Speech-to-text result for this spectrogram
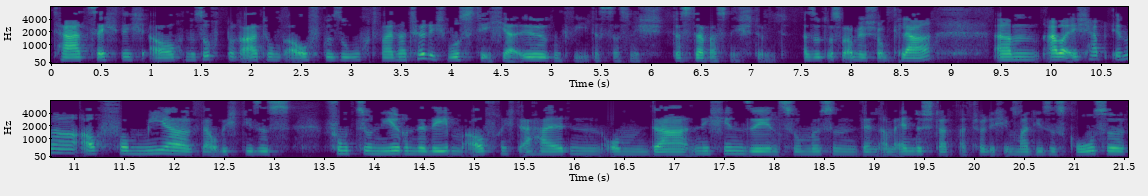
tatsächlich auch eine Suchtberatung aufgesucht, weil natürlich wusste ich ja irgendwie, dass das nicht, dass da was nicht stimmt. Also das war mir schon klar. Ähm, aber ich habe immer auch von mir, glaube ich, dieses funktionierende Leben aufrechterhalten, um da nicht hinsehen zu müssen, denn am Ende stand natürlich immer dieses große,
